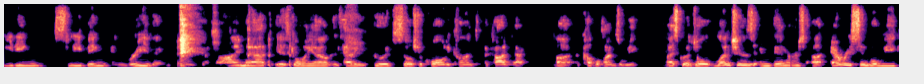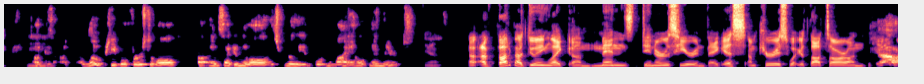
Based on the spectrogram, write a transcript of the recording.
eating, sleeping, and breathing. Behind that is going out and having good social quality con- contact uh, a couple times a week. I schedule lunches and dinners uh, every single week because uh, mm. I love people, first of all. Uh, and second of all, it's really important to my health and theirs. Yeah. I've thought about doing like um, men's dinners here in Vegas. I'm curious what your thoughts are on, yeah,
